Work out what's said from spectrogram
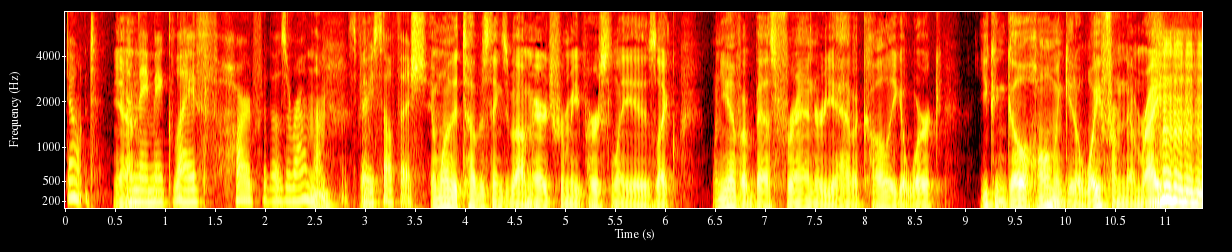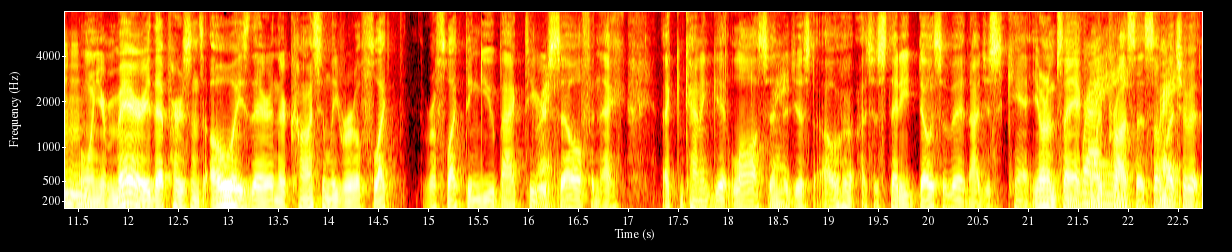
don't. Yeah. And they make life hard for those around them. It's very selfish. and one of the toughest things about marriage for me personally is like when you have a best friend or you have a colleague at work, you can go home and get away from them, right? but when you're married, that person's always there and they're constantly reflect reflecting you back to Right. yourself and that that can kind of get lost into just oh it's a steady dose of it and I just can't you know what I'm saying I can only process so much of it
